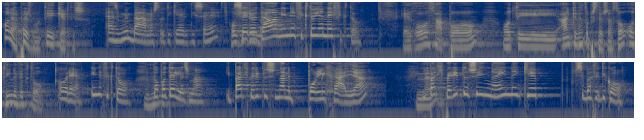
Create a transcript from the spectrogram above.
Ωραία, πες μου, τι κέρδισε; Ας μην πάμε στο τι κέρδισε. Όχι, σε όχι, ρωτάω αν είναι εφικτό ή ανέφικτο. Εγώ θα πω ότι, αν και δεν το πιστεύεις αυτό, ότι είναι εφικτό. Ωραία. Είναι εφικτό. Το αποτέλεσμα. Υπάρχει περίπτωση να είναι πολύ χάλια. Ναι. Υπάρχει περίπτωση να είναι και συμπαθητικό.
